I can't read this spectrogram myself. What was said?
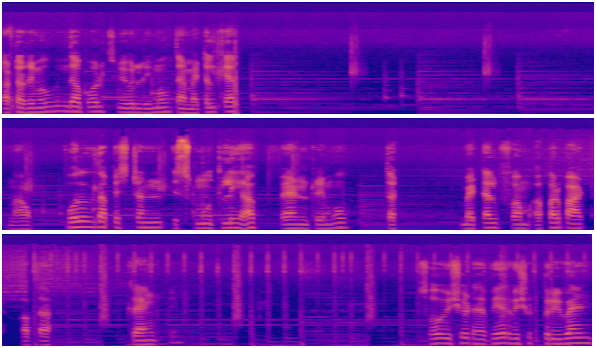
After removing the bolts we will remove the metal cap. Now pull the piston smoothly up and remove the metal from upper part of the crank pin. So we should aware we should prevent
